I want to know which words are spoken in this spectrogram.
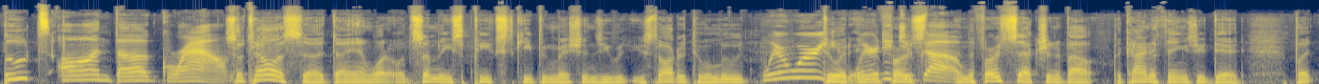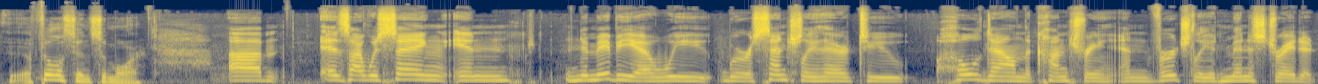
boots on the ground. So tell us, uh, Diane, what, what some of these peacekeeping missions you you started to allude Where were to you? it in Where the did you first, go? in the first section about the kind of things you did, but uh, fill us in some more. as I was saying in Namibia, we were essentially there to hold down the country and virtually administrate it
